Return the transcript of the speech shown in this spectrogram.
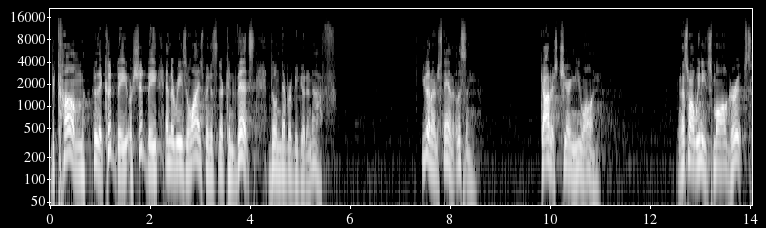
become who they could be or should be. And the reason why is because they're convinced they'll never be good enough. You got to understand that, listen, God is cheering you on. And that's why we need small groups.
